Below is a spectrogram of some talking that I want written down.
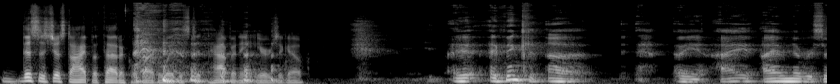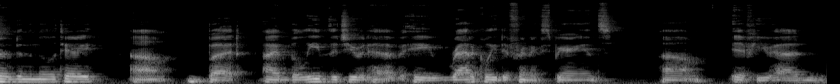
This is just a hypothetical, by the way. This didn't happen eight years ago. I, I think uh, I mean I I have never served in the military, um, but I believe that you would have a radically different experience um, if you had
